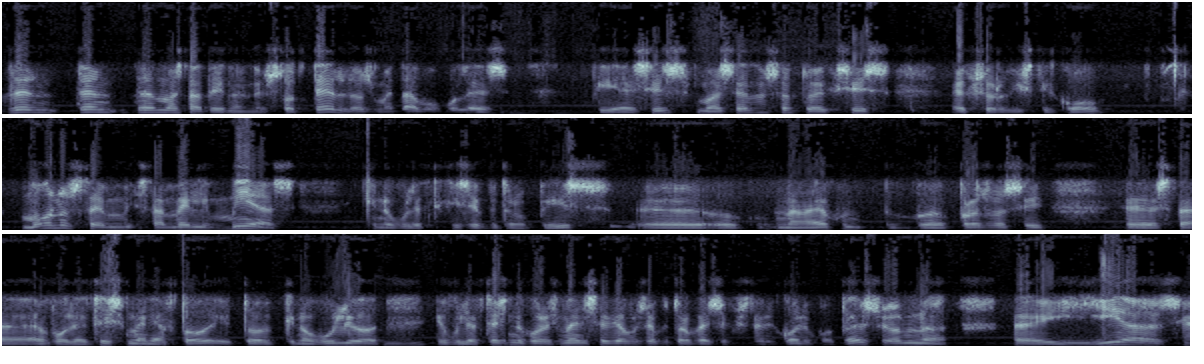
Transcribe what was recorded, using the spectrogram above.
δεν, δεν, δεν μας τα δίνανε. Στο τέλος, μετά από πολλές πιέσεις μας έδωσαν το εξής εξοργιστικό. Μόνο στα, στα μέλη μίας κοινοβουλευτικής επιτροπής ε, να έχουν πρόσβαση ε, στα εμβόλια. Τι σημαίνει αυτό; Το κοινοβούλιο, mm. οι βουλευτές είναι χωρισμένοι σε διάφορες επιτροπές εξωτερικών υποθέσεων, ε, υγείας, ε,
